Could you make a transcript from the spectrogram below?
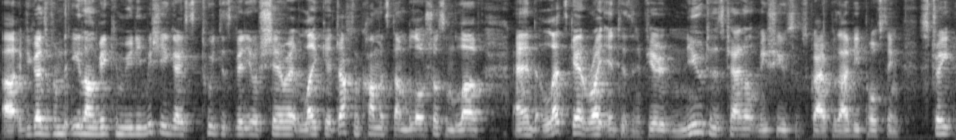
Uh, if you guys are from the Elongate community, make sure you guys tweet this video, share it, like it, drop some comments down below, show some love, and let's get right into this. And if you're new to this channel, make sure you subscribe because I'll be posting straight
